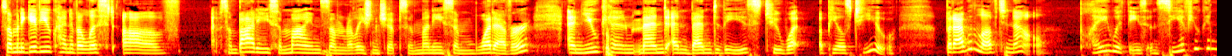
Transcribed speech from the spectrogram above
So I'm going to give you kind of a list of some body, some mind, some relationship, some money, some whatever. And you can mend and bend these to what appeals to you. But I would love to know. Play with these and see if you can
